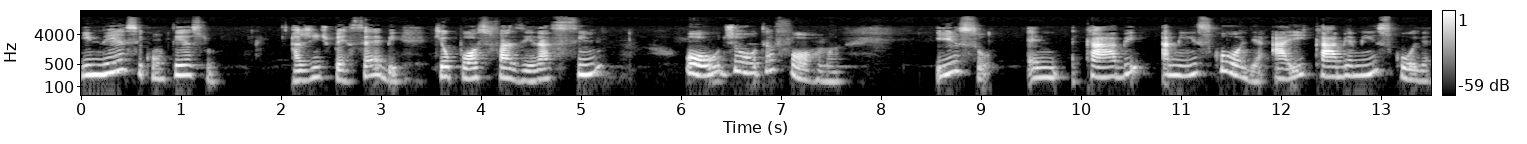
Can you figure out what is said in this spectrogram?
E nesse contexto, a gente percebe que eu posso fazer assim ou de outra forma. Isso é, cabe a minha escolha. Aí cabe a minha escolha.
